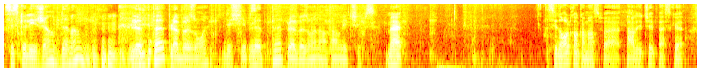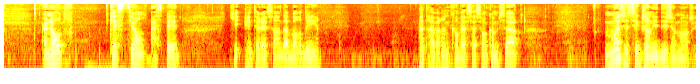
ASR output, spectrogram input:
c'est ce que les gens demandent. le peuple a besoin. Des chips. Le peuple a besoin d'entendre les chips. Mais c'est drôle qu'on commence par, par les chips parce que un autre question, aspect qui est intéressant d'aborder à travers une conversation comme ça, moi je sais que j'en ai déjà mangé.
